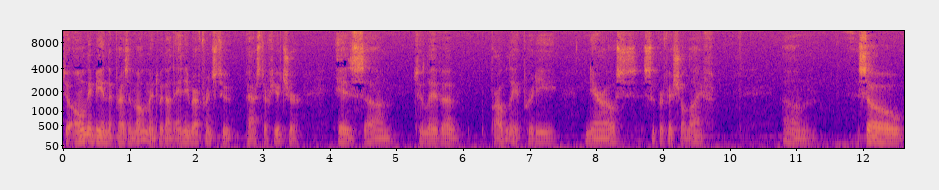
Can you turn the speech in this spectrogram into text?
to only be in the present moment without any reference to past or future is um, to live a probably a pretty narrow, s- superficial life. Um, so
